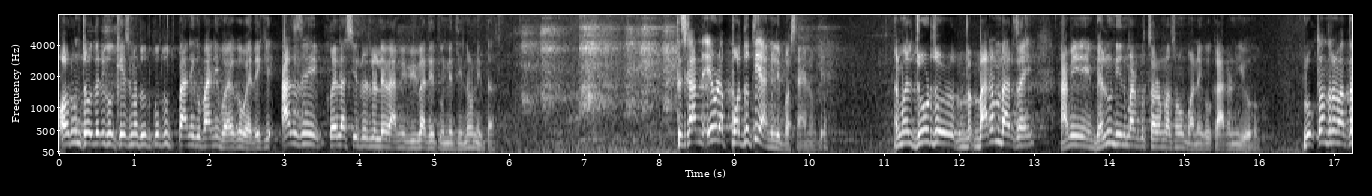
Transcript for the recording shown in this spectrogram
अरुण चौधरीको केसमा दुधको दुध पानीको पानी भएको भएदेखि आज चाहिँ कैलाश सिरुवाले लिएर हामी विवादित हुने थिएनौँ नि त। त्यस कारण एउटा पद्धति हामीले बसाएनौँ क्या। अनि मैले जोड जोड बारम्बार चाहिँ हामी भ्यालु निर्माणको चरणमा छौँ भनेको कारण यो हो। लोकतन्त्रमा त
